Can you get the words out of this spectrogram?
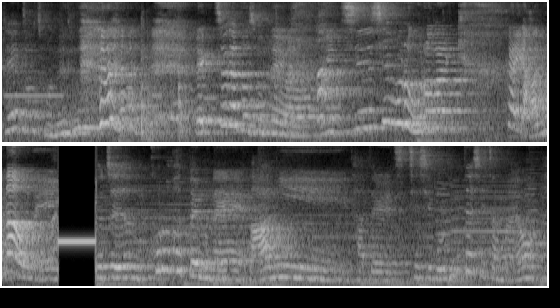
그래도 저는 맥주가 더 좋네요. 이게 진심으로 우러나는 캬가 안 나오네. 요즘 코로나 때문에 많이 다들 지치시고 힘드시잖아요.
